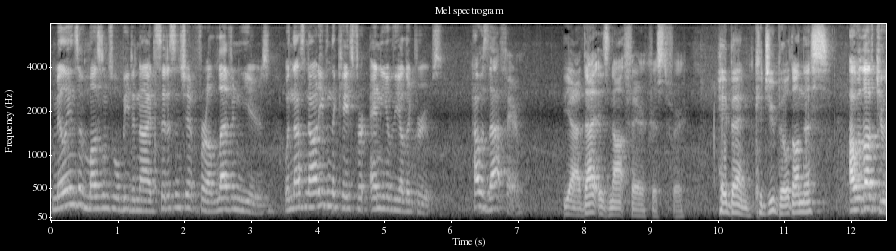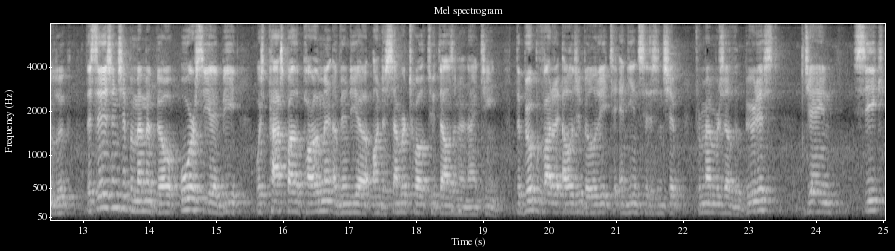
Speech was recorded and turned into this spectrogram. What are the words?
millions of Muslims will be denied citizenship for 11 years, when that's not even the case for any of the other groups. How is that fair? Yeah, that is not fair, Christopher. Hey, Ben, could you build on this? I would love to, Luke. The Citizenship Amendment Bill, or CAB, was passed by the Parliament of India on December 12, 2019. The bill provided eligibility to Indian citizenship for members of the Buddhist, Jain, Sikh,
